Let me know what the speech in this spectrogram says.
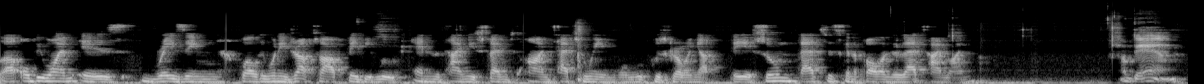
uh, Obi Wan is raising, well, when he drops off baby Luke, and the time he spent on Tatooine when Luke was growing up. They assume that's just going to fall under that timeline. Oh, damn.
